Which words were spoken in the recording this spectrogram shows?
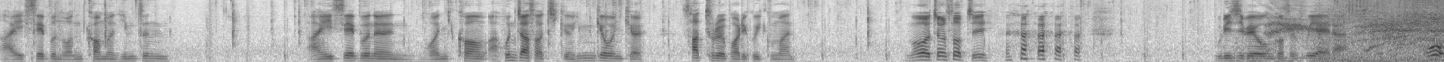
I7 원컴은 힘든 i7은 원컴 아 혼자서 지금 힘겨운 결 사투를 벌이고 있구만. 뭐 어쩔 수 없지. 우리 집에 온 것을 후회해라. 오!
